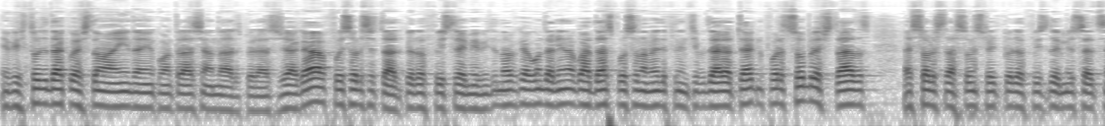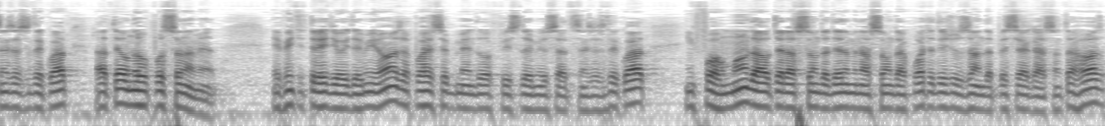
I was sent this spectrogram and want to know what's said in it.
em virtude da questão ainda encontrar-se análise pela SGH, foi solicitado pelo ofício 3029 que a Gondalina aguardasse posicionamento definitivo da área técnica foram sobrestadas as solicitações feitas pelo ofício 2764 até o novo posicionamento. Em 23 de 8 de 2011, após recebimento do ofício 2764, informando a alteração da denominação da cota de jusão da PCH Santa Rosa,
